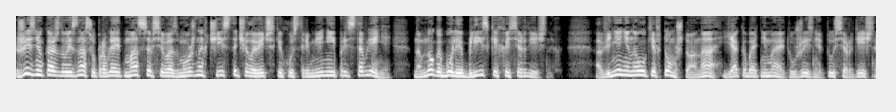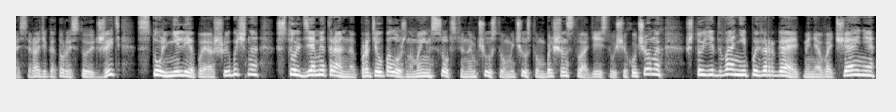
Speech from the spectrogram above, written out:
Жизнью каждого из нас управляет масса всевозможных чисто человеческих устремлений и представлений, намного более близких и сердечных. Обвинение науки в том, что она якобы отнимает у жизни ту сердечность, ради которой стоит жить, столь нелепо и ошибочно, столь диаметрально противоположно моим собственным чувствам и чувствам большинства действующих ученых, что едва не повергает меня в отчаяние,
